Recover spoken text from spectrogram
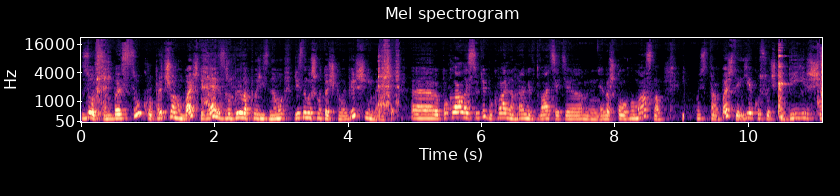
Зовсім без цукру. Причому, бачите, я їх зробила по-різному, різними шматочками, більше і менше. Е, поклала сюди буквально грамів 20 е, вершкового масла. Ось так, бачите, є кусочки більші,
